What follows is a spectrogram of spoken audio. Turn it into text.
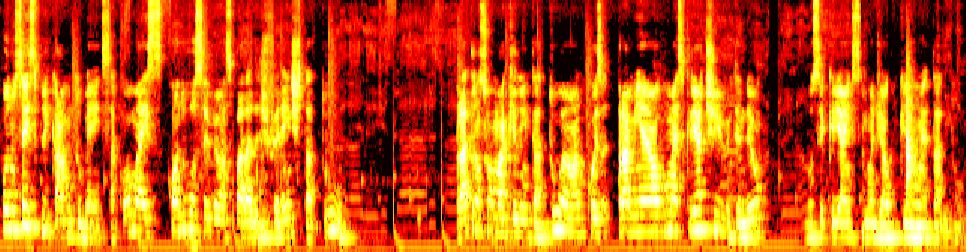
pô, não sei explicar muito bem, sacou? Mas quando você vê umas paradas diferentes de tatu, para transformar aquilo em tatu é uma coisa, para mim é algo mais criativo, entendeu? Você criar em cima de algo que não é tatu.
